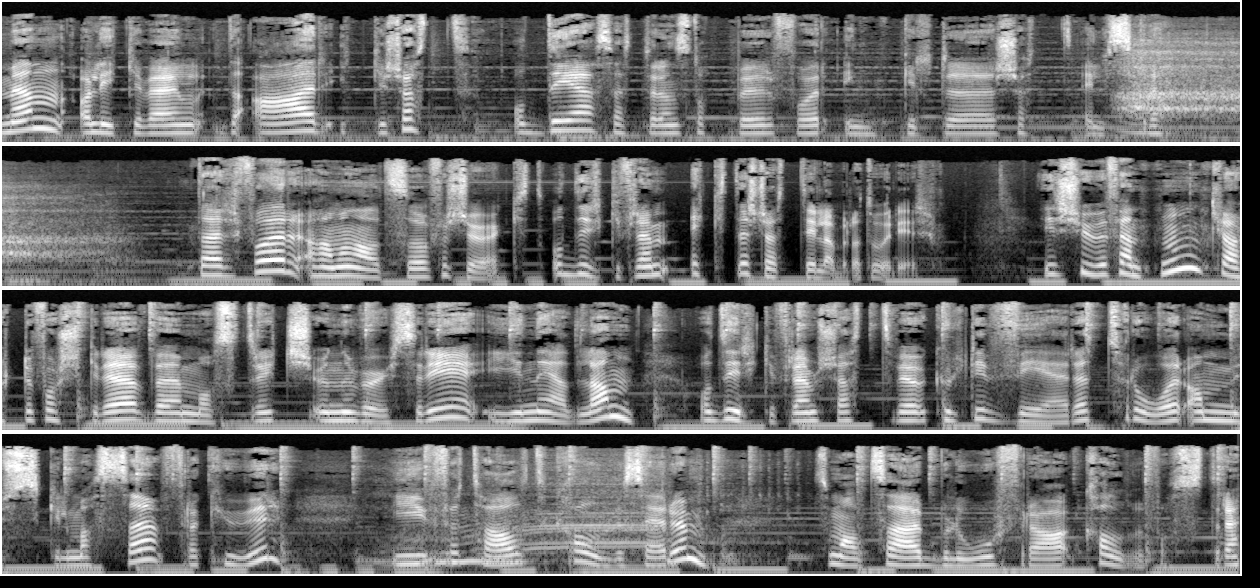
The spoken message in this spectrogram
Men allikevel, det er ikke kjøtt, og det setter en stopper for enkelte kjøttelskere. Derfor har man altså forsøkt å dyrke frem ekte kjøtt i laboratorier. I 2015 klarte forskere ved Maastricht University i Nederland å dyrke frem kjøtt ved å kultivere tråder av muskelmasse fra kuer i føtalt kalveserum, som altså er blod fra kalvefostre.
